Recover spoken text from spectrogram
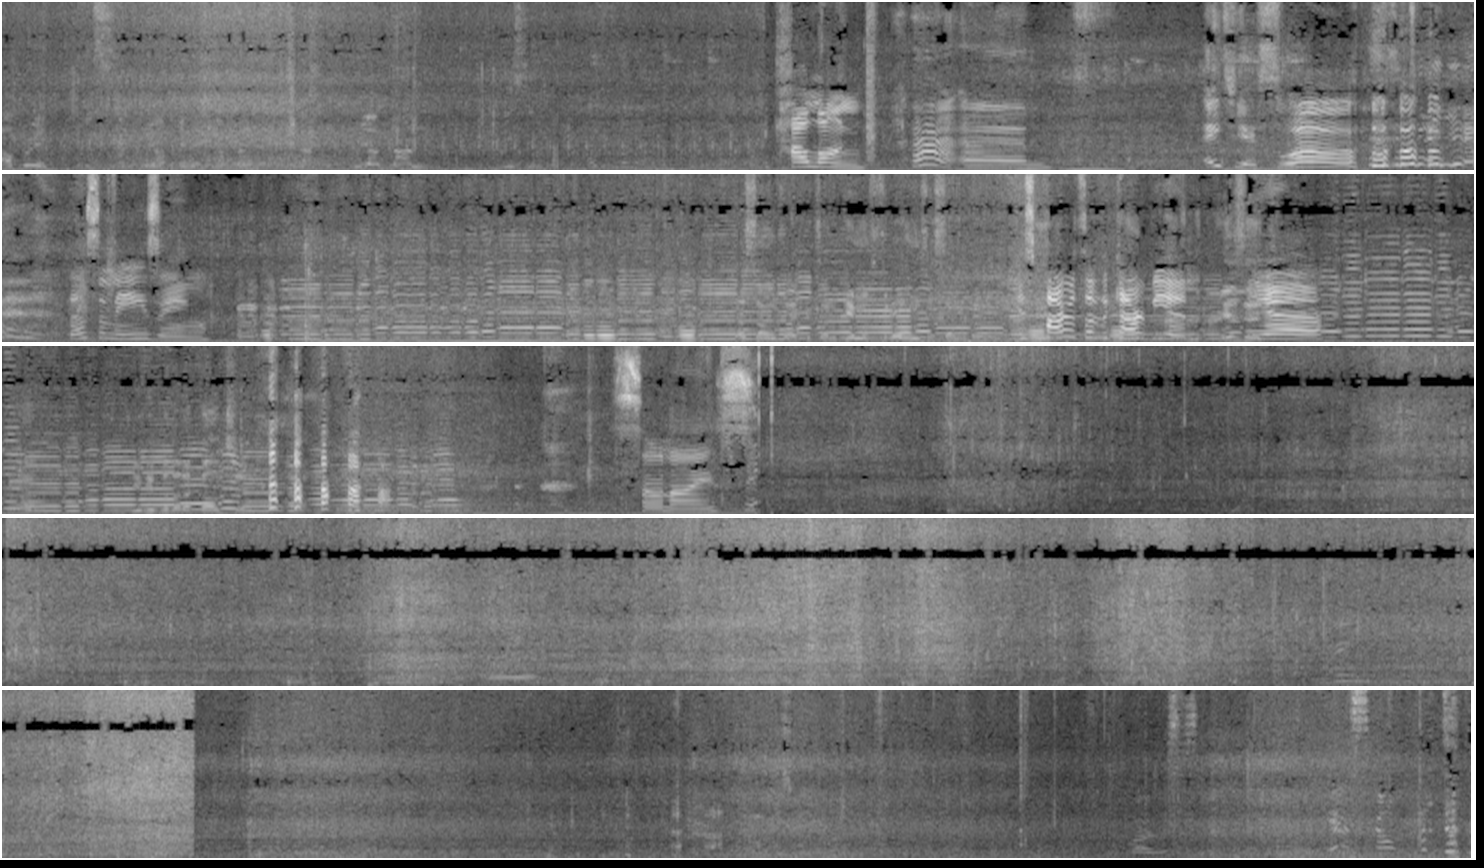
Alfred, we are finished, my friend. We are done. How long? Ah, um, eight years. Whoa! That's amazing. That sounds like it's on Game of Thrones or something. It's Pirates of the Caribbean. Is it? Yeah. You people that are cultured. So nice. Inside,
